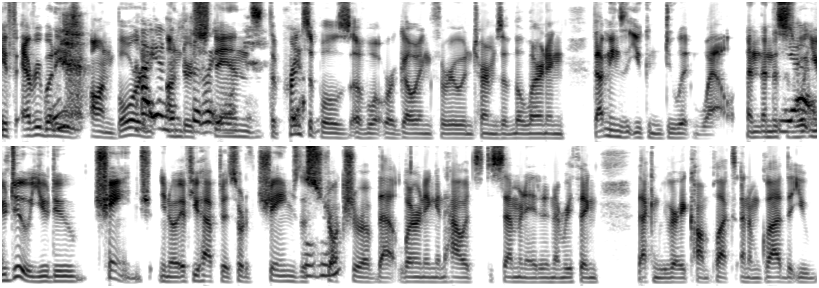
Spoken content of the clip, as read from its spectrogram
if everybody is on board and understands the principles yeah. of what we're going through in terms of the learning that means that you can do it well and then this yes. is what you do you do change you know if you have to sort of change the mm-hmm. structure of that learning and how it's disseminated and everything that can be very complex. And I'm glad that you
